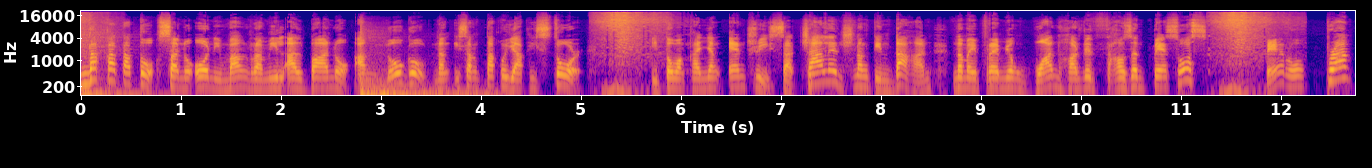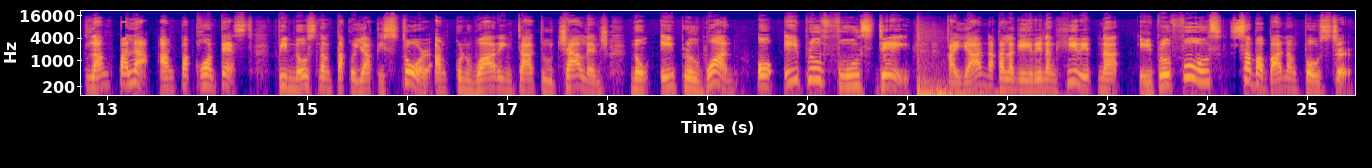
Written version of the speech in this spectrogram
Nakatato sa noo ni Mang Ramil Albano ang logo ng isang takoyaki store. Ito ang kanyang entry sa challenge ng tindahan na may premyong 100,000 pesos. Pero prank lang pala ang pa-contest. Pinost ng takoyaki store ang kunwaring tattoo challenge noong April 1 o April Fool's Day. Kaya nakalagay rin ang hirit na April Fools sa baba ng poster.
